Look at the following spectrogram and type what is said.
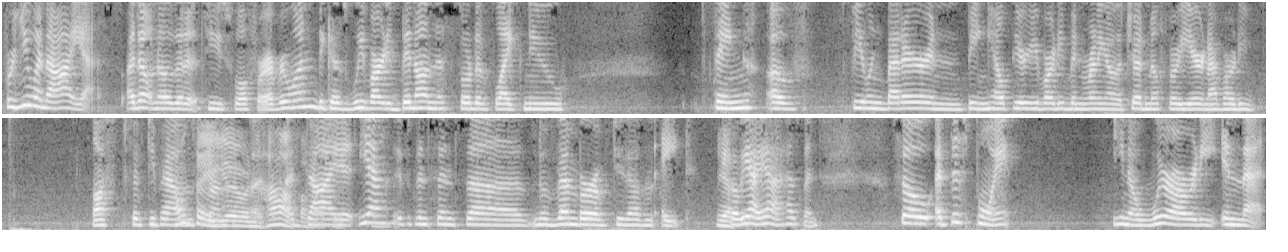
For you and I, yes. I don't know that it's useful for everyone because we've already been on this sort of like new thing of feeling better and being healthier. You've already been running on the treadmill for a year, and I've already lost 50 pounds I'd say a year and a half, I've diet. Yeah, it's been since uh, November of 2008. Yeah. So, yeah, yeah, it has been. So, at this point, you know, we're already in that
